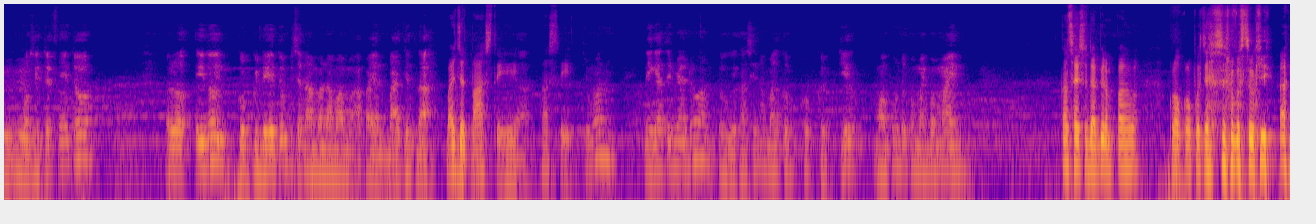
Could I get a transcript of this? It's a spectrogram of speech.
Mm-mm. positifnya itu Kalau itu klub gede itu bisa nambah-nambah apa ya budget lah. budget pasti Iya. pasti Cuman negatifnya doang tuh gue kasih nama klub-klub kecil maupun untuk pemain-pemain. kan saya sudah bilang klub-klub kecil sudah pesugihan.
